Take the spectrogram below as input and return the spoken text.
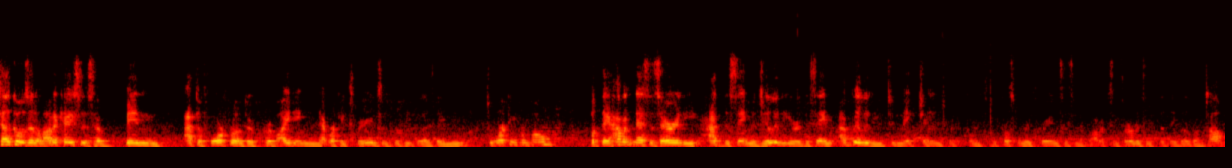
telcos in a lot of cases have been at the forefront of providing network experiences for people as they move to working from home but they haven't necessarily had the same agility or the same ability to make change when it comes to the customer experiences and the products and services that they build on top.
